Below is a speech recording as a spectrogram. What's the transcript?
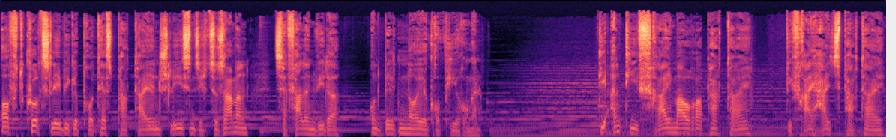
Oft kurzlebige Protestparteien schließen sich zusammen, zerfallen wieder und bilden neue Gruppierungen. Die Anti-Freimaurerpartei, die Freiheitspartei,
